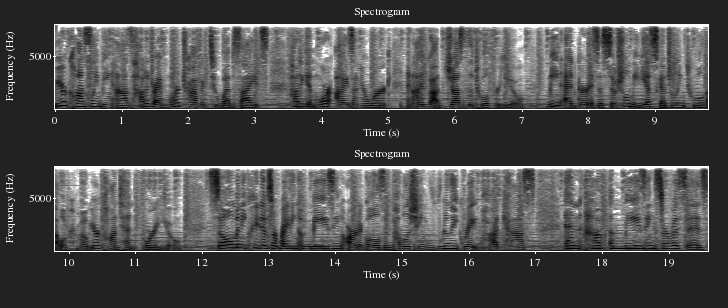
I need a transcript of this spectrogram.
We are constantly being asked how to drive more traffic to websites, how to get more eyes on your work, and I've got just the tool for you. Meet Edgar is a social media scheduling tool that will promote your content for you. So many creatives are writing amazing articles and publishing really great podcasts and have amazing services,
